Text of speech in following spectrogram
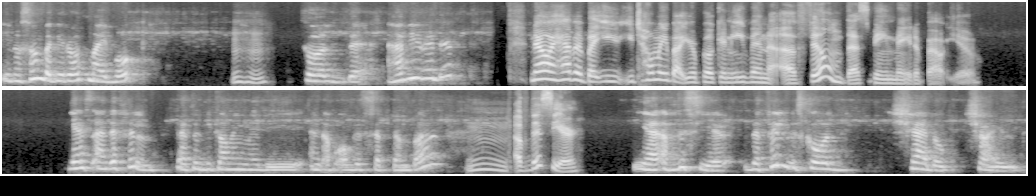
You know, somebody wrote my book mm-hmm. Called. Have you read it? No, I haven't. But you you told me about your book and even a film that's being made about you. Yes, and a film that will be coming maybe end of August, September mm, of this year. Yeah, of this year. The film is called Shadow Child,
